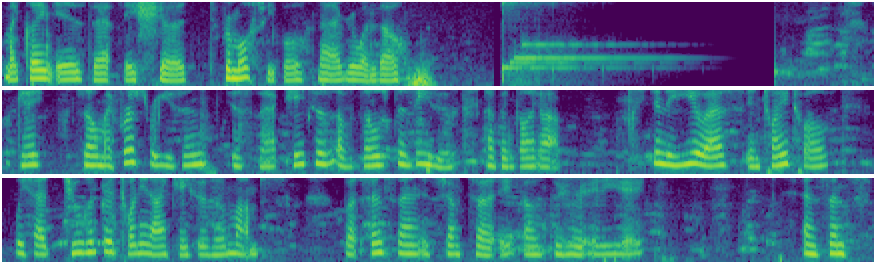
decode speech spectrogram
my claim is that they should, for most people, not everyone though. Okay, so my first reason is that cases of those diseases have been going up. In the US in 2012, we had 229 cases of mumps, but since then it's jumped to 8,388. And since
